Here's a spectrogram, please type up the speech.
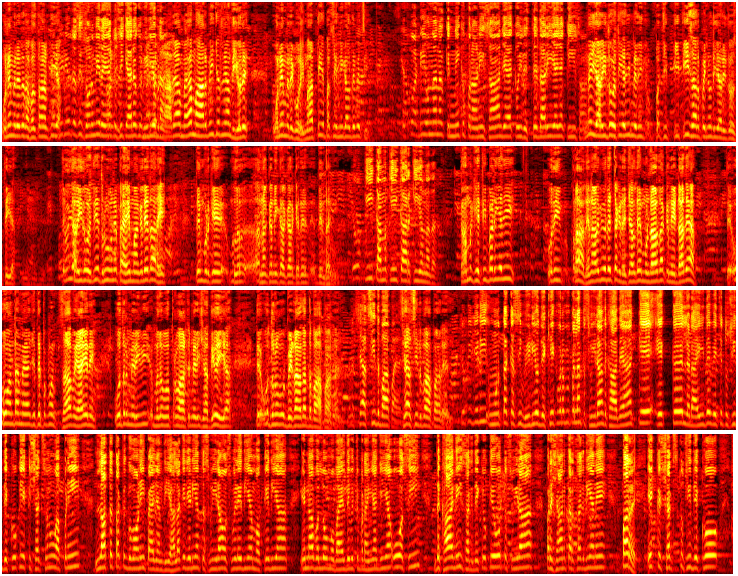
ਉਹਨੇ ਮੇਰੇ ਤੇ ਰਫਲ ਤਾਣਤੀ ਆ। ਵੀਡੀਓ ਅਸੀਂ ਸੁਣ ਵੀ ਰਹੇ ਹਾਂ ਤੁਸੀਂ ਕਹਿ ਰਹੇ ਹੋ ਕਿ ਵੀਡੀਓ ਬਣਾ। ਰਿਹਾ ਮੈਂ ਕਿਹਾ ਮਾਰ ਵੀ ਜਦ ਲਿਆਂਦੀ ਉਹਦੇ ਉਹਨੇ ਮੇਰੇ ਗੋਲੀ ਮਾਰਤੀ ਆ, ਬਸ ਇੰਨੀ ਗੱਲ ਦੇ ਵਿੱਚ ਹੀ। ਤੇ ਤੁਹਾਡੀ ਉਹਨਾਂ ਨਾਲ ਕਿੰਨੀ ਕੁ ਪੁਰਾਣੀ ਸਾਂਝ ਹੈ? ਕੋਈ ਰਿਸ਼ਤੇਦਾਰੀ ਹੈ ਜਾਂ ਕੀ ਸਾਂਝ? ਨਹੀਂ ਯਾਰੀ ਦੋਸਤੀ ਆ ਜੀ ਮੇਰੀ 25 30 30 ਸਾਲ ਪਹਿਲਾਂ ਦੀ ਯਾਰੀ ਦੋਸਤੀ ਆ। ਤੇ ਉਹ ਯਾਰੀ ਦੋਸਤੀ ਦੇ ਥਰੂ ਉਹਨੇ ਪੈਸੇ ਮੰਗ ਲਏ ਧਾਰੇ ਤੇ ਮੁੜ ਕੇ ਮਤਲਬ ਅਨਾਕਨੀ ਕਰ ਕਰਕੇ ਤੇ ਦਿੰਦਾ ਨਹੀਂ ਕਿਉਂ ਕੀ ਕੰਮ ਕੀ ਕਰ ਕੀ ਉਹਨਾਂ ਦਾ? ਕੰਮ ਖੇਤੀਬਾੜੀ ਆ ਜੀ। ਉਹਦੀ ਭਰਾ ਦੇ ਨਾਲ ਵੀ ਉਹਦੇ ਝਗੜੇ ਚੱਲਦੇ ਆ, ਮੁੰਡਾ ਉਹਦਾ ਕੈਨੇਡਾ ਦਾ ਤੇ ਉਹ ਆਂਦਾ ਮੈਂ ਜਿੱਥੇ ਭਗਵੰਤ ਸਾਹਿਬ ਆਏ ਨੇ ਉਧਰ ਮੇਰੀ ਵੀ ਮਤਲਬ ਪਰਿਵਾਰ 'ਚ ਮੇਰੀ ਸ਼ਾਦੀ ਹੋਈ ਆ ਤੇ ਉਧਰੋਂ ਉਹ ਬੇਟਾ ਉਹਦਾ ਦਬਾਅ ਪਾ ਰਿਹਾ। ਸਿਆਸੀ ਦਬਾਅ ਪਾਇਆ ਸਿਆਸੀ ਦਬਾਅ ਪਾ ਰਿਹਾ ਜੀ। ਕਿਉਂਕਿ ਜਿਹੜੀ ਹੁਣ ਤੱਕ ਅਸੀਂ ਵੀਡੀਓ ਦੇਖੀ ਇੱਕ ਵਾਰ ਮੈਂ ਪਹਿਲਾਂ ਤਸਵੀਰਾਂ ਦਿਖਾ ਦਿਆਂ ਕਿ ਇੱਕ ਲੜਾਈ ਦੇ ਵਿੱਚ ਤੁਸੀਂ ਦੇਖੋ ਕਿ ਇੱਕ ਸ਼ਖਸ ਨੂੰ ਆਪਣੀ ਲੱਤ ਤੱਕ ਗਵਾਉਣੀ ਪੈ ਜਾਂਦੀ ਹੈ। ਹਾਲਾਂਕਿ ਜਿਹੜੀਆਂ ਤਸਵੀਰਾਂ ਉਸ ਵੇਲੇ ਦੀਆਂ ਮੌਕੇ ਦੀਆਂ ਇਹਨਾਂ ਵੱਲੋਂ ਮੋਬਾਈਲ ਦੇ ਵਿੱਚ ਬਣਾਈਆਂ ਗਈਆਂ ਉਹ ਅਸੀਂ ਦਿਖਾ ਨਹੀਂ ਸਕਦੇ ਕਿਉਂਕਿ ਉਹ ਤਸਵੀਰਾਂ ਪਰੇਸ਼ਾਨ ਕਰ ਸਕਦੀਆਂ ਨੇ। ਪਰ ਇੱਕ ਸ਼ਖਸ ਤੁਸੀਂ ਦੇਖੋ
